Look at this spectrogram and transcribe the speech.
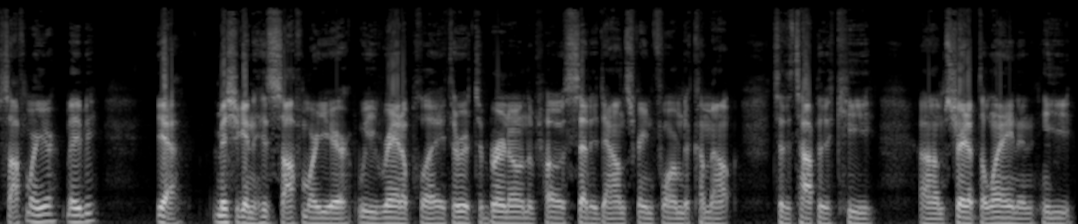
sophomore year, maybe. Yeah, Michigan, his sophomore year, we ran a play, threw it to Bruno in the post, set a down screen for him to come out to the top of the key, um, straight up the lane, and he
